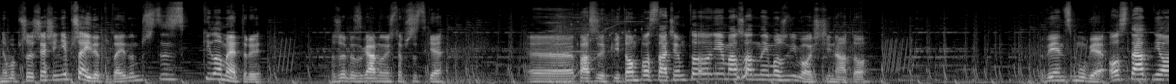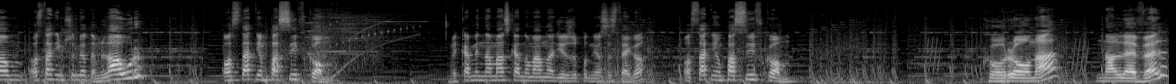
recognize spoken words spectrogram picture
No bo przecież ja się nie przejdę tutaj, no przecież to jest kilometry, żeby zgarnąć te wszystkie e, pasywki. Tą postacią to nie ma żadnej możliwości na to. Więc mówię, ostatnią, ostatnim przedmiotem laur, ostatnią pasywką. Kamienna maska, no mam nadzieję, że podniosę z tego. Ostatnią pasywką Korona na level.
